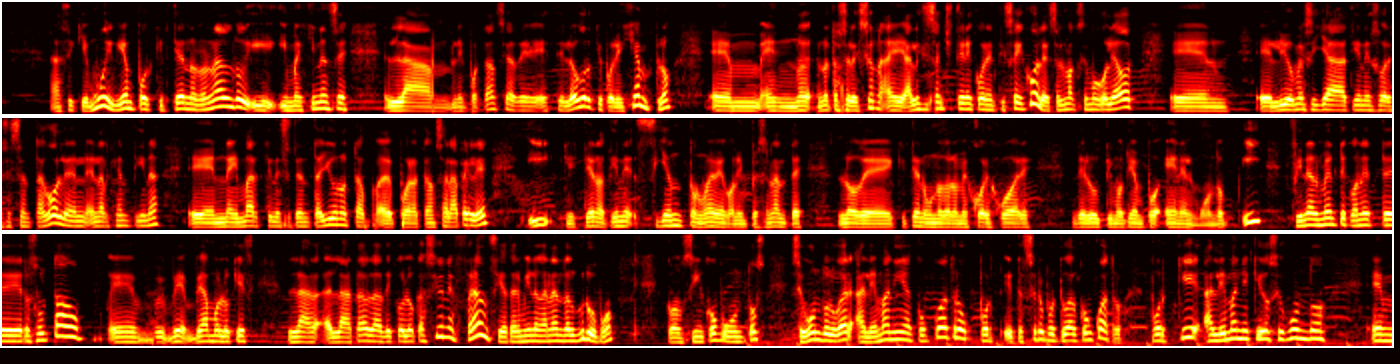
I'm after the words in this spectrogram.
Así que muy bien por Cristiano Ronaldo y imagínense la, importancia de este logro que por ejemplo em, en, en selección eh, Alexis Sánchez tiene 46 goles, el máximo goleador, en, el Leo Messi ya tiene sobre 60 goles en, la Argentina, eh, Neymar tiene 71, está eh, por alcanzar a Pelé. Y Cristiano tiene 109 goles, impresionante lo de Cristiano, uno de los mejores jugadores del último tiempo en el mundo. Y finalmente con este resultado, eh, ve- veamos lo que es la, la tabla de colocaciones. Francia termina ganando el grupo con 5 puntos. Segundo lugar, Alemania con 4. tercero, Portugal con 4. ¿Por qué Alemania quedó segundo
